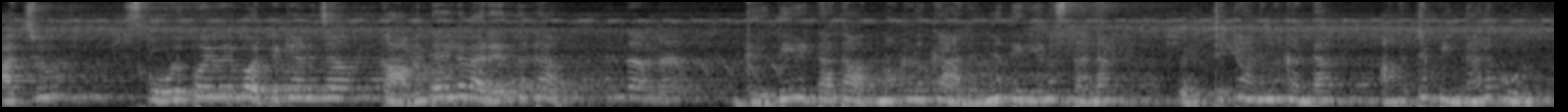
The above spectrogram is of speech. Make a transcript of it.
അച്ചു സ്കൂളിൽ പോയി വരുമ്പോ ഒറ്റയ്ക്കാണിച്ചാ കാവിന്റെ കയ്യിൽ വരരുന്നട്ടാ. ഗതി കിട്ടാത്ത ആത്മാക്കളൊക്കെ അലഞ്ഞു തിരിയണ സ്ഥലം. ഒറ്റയ്ക്കാണെന്ന് കണ്ട അവന്റെ പിന്നാലെ കൂടും.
